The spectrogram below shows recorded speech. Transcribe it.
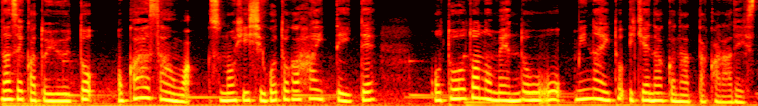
なぜかというとお母さんはその日仕事が入っていて弟の面倒を見ないといけなくなったからです。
